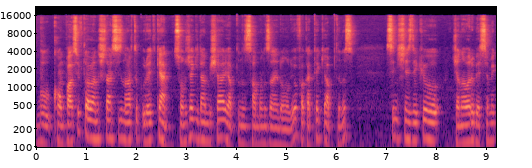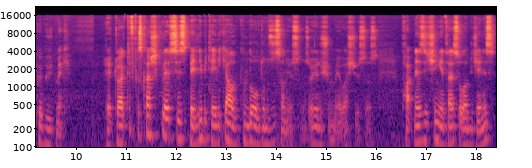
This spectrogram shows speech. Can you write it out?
Bu kompulsif davranışlar sizin artık üretken, sonuca giden bir şeyler yaptığınızı sanmanıza neden oluyor. Fakat tek yaptığınız sizin içinizdeki o canavarı beslemek ve büyütmek. Retroaktif kıskançlık ile siz belli bir tehlike altında olduğunuzu sanıyorsunuz. Öyle düşünmeye başlıyorsunuz. Partneriniz için yetersiz olabileceğiniz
